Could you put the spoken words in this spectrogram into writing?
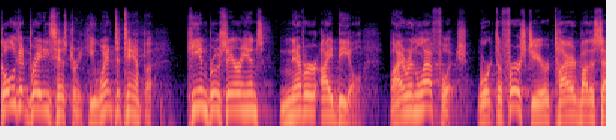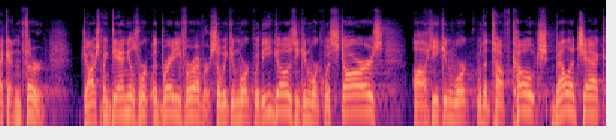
go look at Brady's history. He went to Tampa. He and Bruce Arians, never ideal. Byron Leftwich worked the first year, tired by the second and third. Josh McDaniels worked with Brady forever, so he can work with egos, he can work with stars, uh, he can work with a tough coach, Belichick.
